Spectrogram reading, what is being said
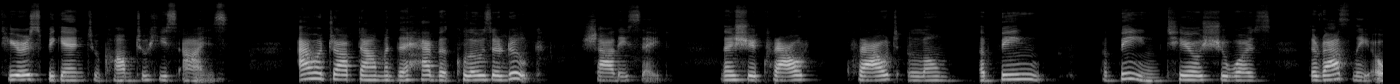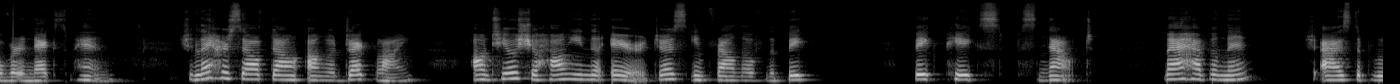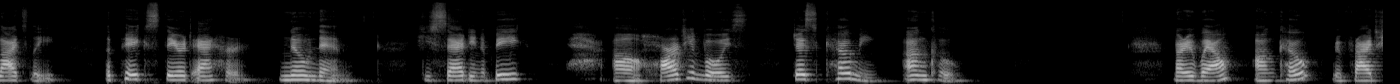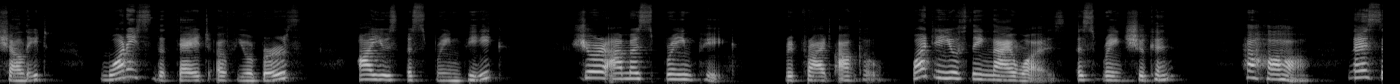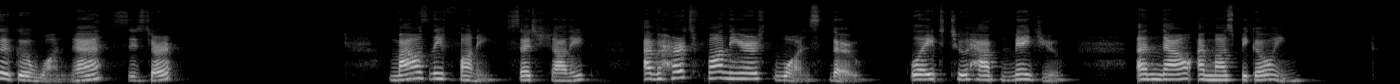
Tears began to come to his eyes. I will drop down and have a closer look, Charlie said. Then she crawled, crawled along a beam, a beam till she was directly over the next pen. She laid herself down on a drag line until she hung in the air just in front of the big, big pig's snout. May I have a name? she asked politely. The pig stared at her. No name, he said in a big, uh, hearty voice. Just call me Uncle. Very well, Uncle, replied Charlotte. What is the date of your birth? Are you a spring pig? Sure, I'm a spring pig, replied Uncle. What do you think I was? A spring chicken? Ha ha ha, that's a good one, eh, sister? Mildly funny, said Charlotte. I've heard funnier ones, though. Glad to have met you. And now I must be going.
